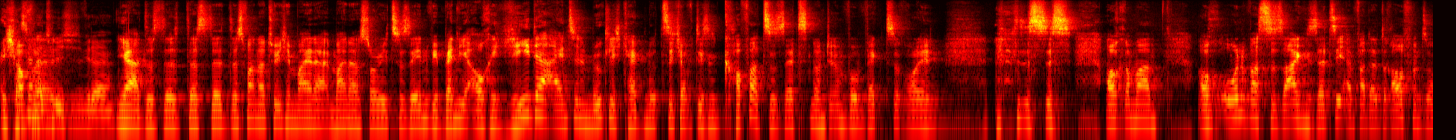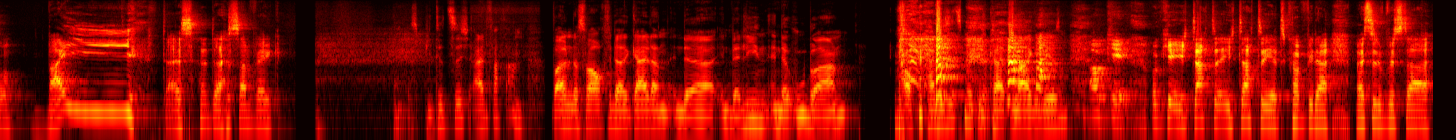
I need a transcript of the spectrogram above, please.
Ich Das hoffe, natürlich wieder. Ja, das, das, das, das das war natürlich in meiner, in meiner Story zu sehen, wie Benny auch jede einzelne Möglichkeit nutzt, sich auf diesen Koffer zu setzen und irgendwo wegzurollen. Das ist auch immer, auch ohne was zu sagen, setzt sich einfach da drauf und so, bye, da ist, da ist er weg. Es bietet sich einfach an. Vor allem, das war auch wieder geil dann in, der, in Berlin, in der U-Bahn. Auch keine Sitzmöglichkeiten da gewesen. Okay, okay, ich dachte, ich dachte, jetzt kommt wieder, weißt du, du bist da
